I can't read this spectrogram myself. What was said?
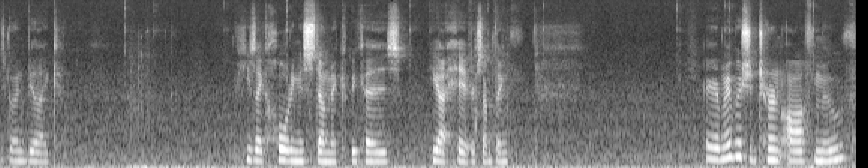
is going to be like he's like holding his stomach because he got hit or something. And maybe we should turn off move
